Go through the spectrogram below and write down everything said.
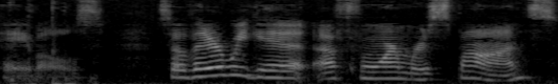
tables. So there we get a form response.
